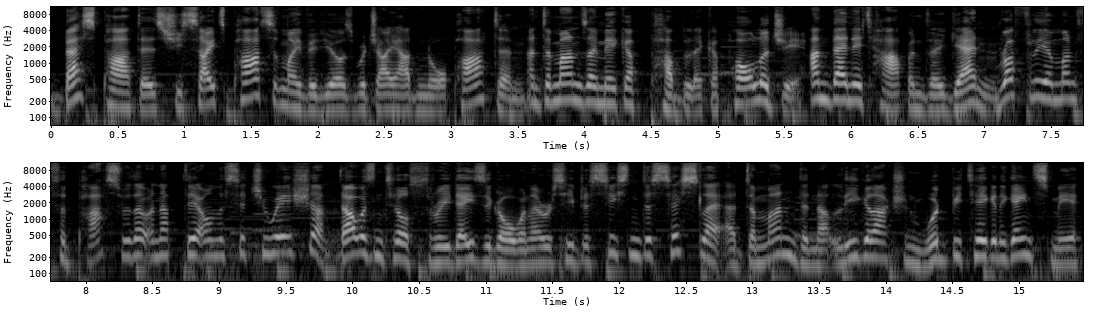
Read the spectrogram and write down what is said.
Best part is she cites parts of my videos which I had no part in, and demands I make a public apology. And then it happened again. Roughly a month had passed without an update on the situation. That was until three days ago when I received a cease and desist letter demanding that legal action would be taken against me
